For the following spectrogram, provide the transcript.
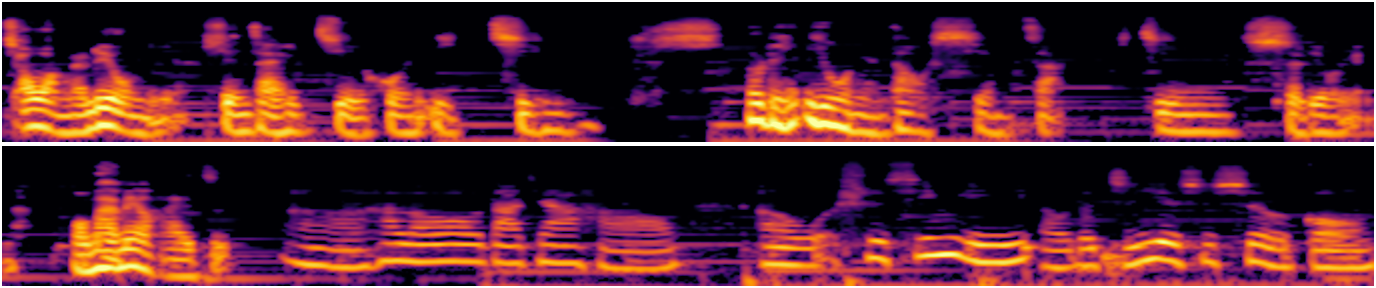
交往了六年，现在结婚已经二零一五年到现在已经十六年了，我们还没有孩子。嗯，Hello，大家好。呃，我是心仪，我的职业是社工。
